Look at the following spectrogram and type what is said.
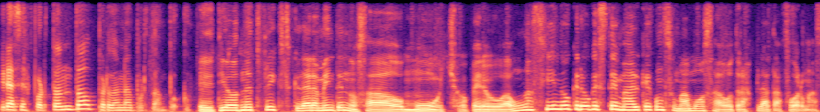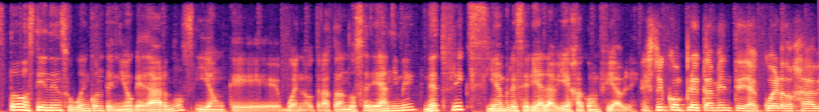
gracias por tanto, perdona por tan poco. El tío Netflix claramente nos ha dado mucho, pero aún así no creo que esté mal que consumamos a otras plataformas. Todos tienen su buen contenido que darnos y aunque, bueno, tratándose de anime, Netflix siempre sería la vieja confiable. Estoy completamente de acuerdo, Javi.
